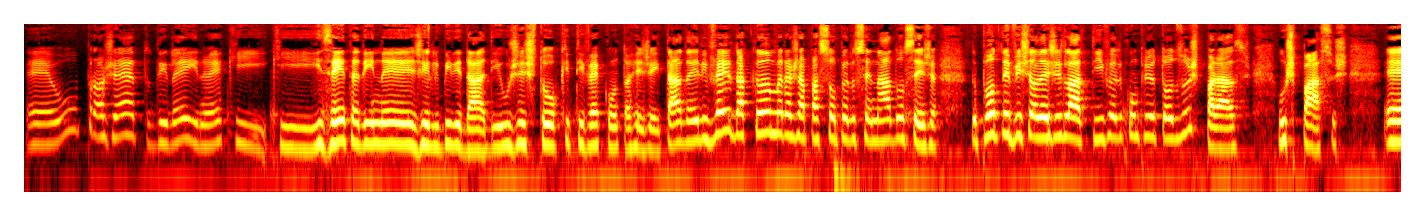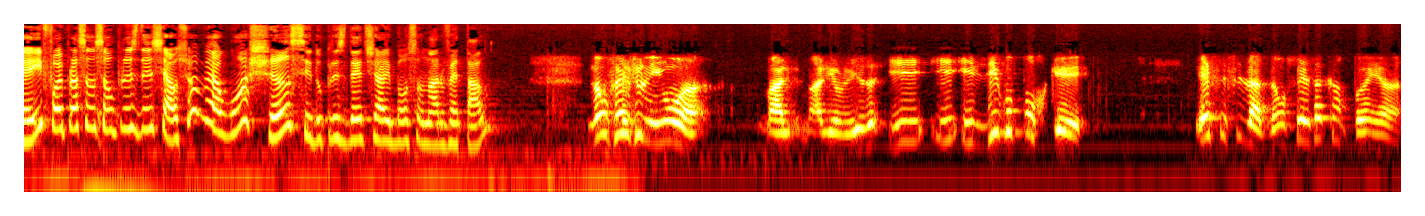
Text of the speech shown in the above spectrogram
É, o projeto de lei né, que, que isenta de inelegibilidade o gestor que tiver conta rejeitada, ele veio da Câmara, já passou pelo Senado, ou seja, do ponto de vista legislativo, ele cumpriu todos os prazos, os passos. É, e foi para a sanção presidencial. Se houver alguma chance do presidente Jair Bolsonaro vetá-lo? Não vejo nenhuma, Maria Luísa, e, e, e digo por quê. Esse cidadão fez a campanha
